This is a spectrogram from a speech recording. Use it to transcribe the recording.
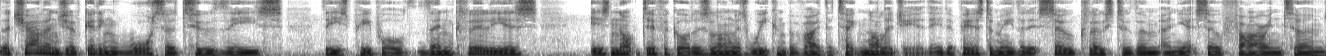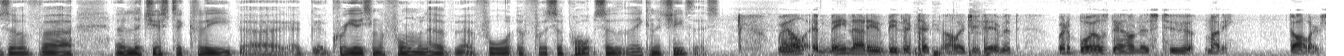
the challenge of getting water to these these people then clearly is is not difficult as long as we can provide the technology. It, it, appears to me that it's so close to them and yet so far in terms of uh, uh, logistically uh, creating a formula uh, for for support so that they can achieve this. Well, it may not even be the technology, David. What it boils down is to money, dollars.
